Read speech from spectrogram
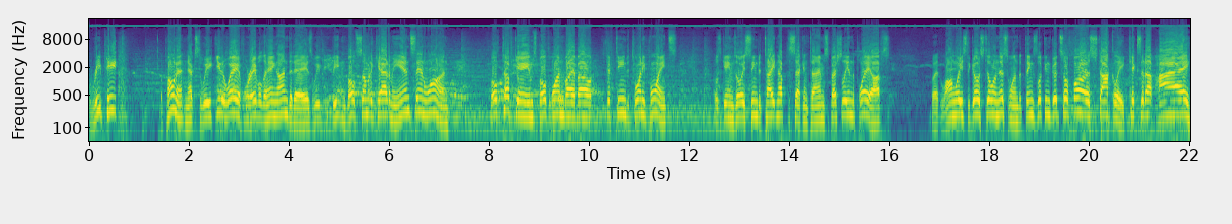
repeat opponent next week. Either way, if we're able to hang on today, as we've beaten both Summit Academy and San Juan. Both tough games, both won by about 15 to 20 points. Those games always seem to tighten up the second time, especially in the playoffs. But long ways to go still in this one, but things looking good so far as Stockley kicks it up high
